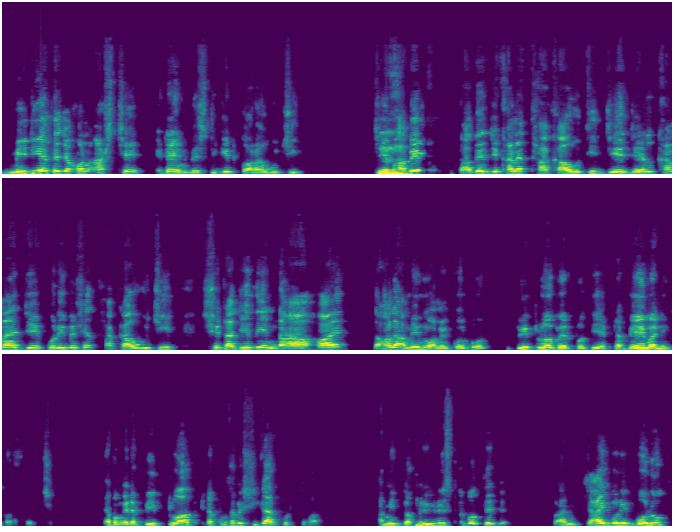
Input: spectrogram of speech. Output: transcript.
মিডিয়াতে যখন আসছে এটা ইনভেস্টিগেট করা উচিত। যেভাবে তাদের যেখানে থাকা উচিত যে জেলখানায় যে পরিবেশে থাকা উচিত সেটা যদি না হয় তাহলে আমি মনে করব বিপ্লবের প্রতি একটা বেমানি করা হচ্ছে। এবং এটা বিপ্লব এটা প্রথমে স্বীকার করতে হবে। আমি ডক্টর ইউনুসকে বলতে আমি চাই উনি বলুক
